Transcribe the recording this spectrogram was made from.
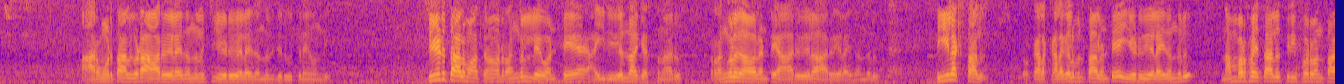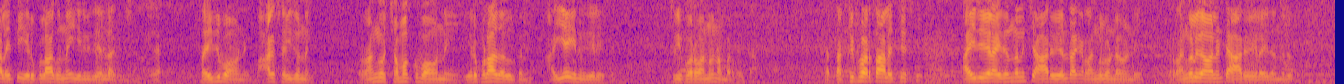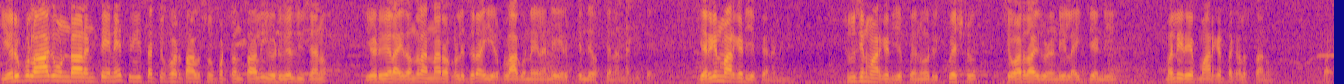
ఆరుమూడు తాలు కూడా ఆరు వేల ఐదు వందల నుంచి ఏడు వేల ఐదు వందలు జరుగుతూనే ఉంది. సీడు తాలు మాత్రం రంగులు లేవంటే ఐదు వేలు దాకేస్తున్నారు. రంగులు కావాలంటే ఆరు వేలు ఆరు వేల ఐదు వందలు. డీలక్స్ తాలు ఒకవేళ కలగలుపుల తాలు ఉంటే ఏడు వేల ఐదు వందలు. నంబర్ ఫైవ్ తాలు త్రీ ఫోర్ వన్ తాలు అయితే ఎరుపులాగా ఉన్నాయి ఎనిమిది వేలు దాకా ఇచ్చాను. సైజు బాగున్నాయి బాగా సైజు ఉన్నాయి. రంగు చమక్కు బాగున్నాయి ఎరుపులా తగులుతున్నాయి. అయ్యే ఎనిమిది వేలు అయితే three four one number five తాలు. థర్టీ ఫోర్ తాలు వచ్చేసి ఐదు వేల ఐదు వందల నుంచి ఆరు వేల దాకా రంగులు ఉండవండి. రంగులు కావాలంటే ఆరు వేల ఐదు వందలు. ఎరుపులాగా ఉండాలంటేనే త్రీ థర్టీ ఫోర్ తాలు సూపర్ టన్ తాలు ఏడు వేలు చూశాను ఏడు వేల ఐదు వందలు అన్నారు ఒకళ్ళిద్దరు ఆ ఎరుపులాగా ఉన్నాయండి ఎరుపు కిందే వస్తానండి అడిగితే జరిగిన మార్కెట్ చెప్పానండి నేను. చూసిన మార్కెట్ చెప్పాను రిక్వెస్ట్ చివరిదాకా చూడండి లైక్ చేయండి. మళ్ళీ రేపు మార్కెట్తో కలుస్తాను. బాయ్.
